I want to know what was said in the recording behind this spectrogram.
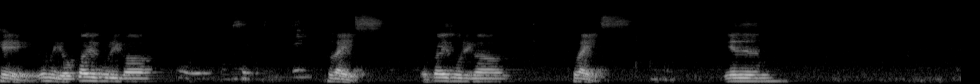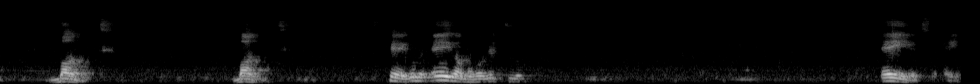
오케이. 그러면 여기까지 소리가 place. 여기까지 소리가 place. 얘는 month. month. 오케이. 그러면 A가 뭐가 됐죠? A 됐어. A.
